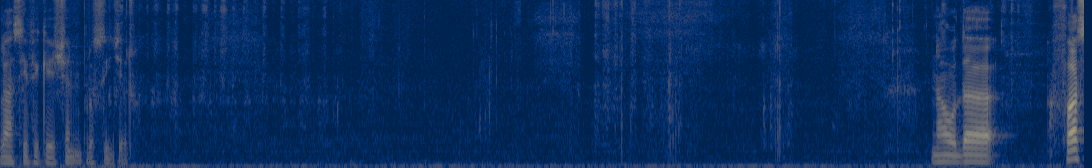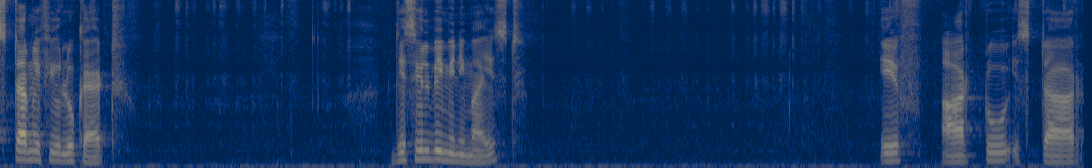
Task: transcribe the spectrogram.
classification procedure. Now, the first term if you look at this will be minimized if R 2 star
